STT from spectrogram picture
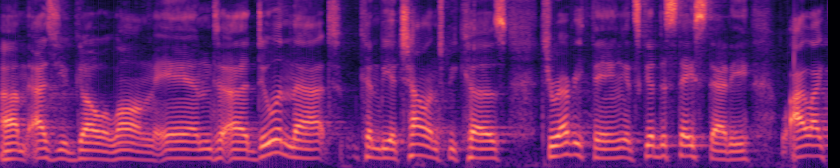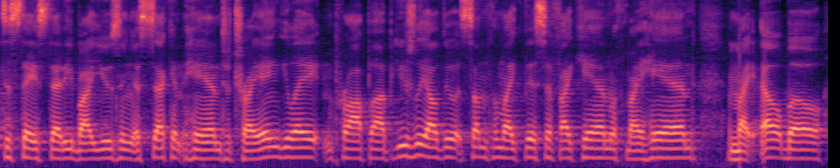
um, as you go along. And uh, doing that can be a challenge because through everything, it's good to stay steady. I like to stay steady by using a second hand to triangulate and prop up. Usually I'll do it something like this if I can with my hand and my elbow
